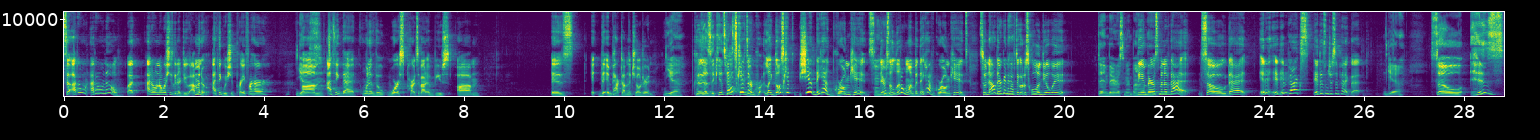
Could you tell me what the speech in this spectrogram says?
so I don't I don't know. But I don't know what she's gonna do. I'm gonna I think we should pray for her. Yes. Um I think that one of the worst parts about abuse um is the impact on the children. Yeah. Because the kids, those kids are gr- like those kids. She had, they had grown kids. There's a little one, but they have grown kids. So now they're gonna have to go to school and deal with the embarrassment the that. embarrassment of that. So that it it impacts. It doesn't just impact that. Yeah. So his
